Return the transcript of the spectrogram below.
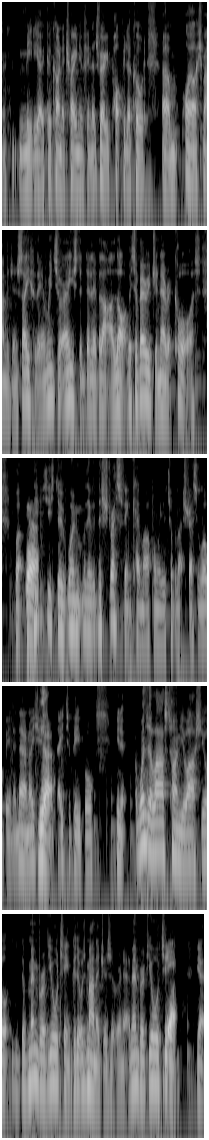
uh, mediocre kind of training thing that's very popular called um, IOSH managing safely and we I used to deliver that a lot it's a very generic course but Yeah. used to when the, the stress thing came up and we were talking about stress and well-being and there and I used Yeah. to say to people you know when's the last time you asked your the member of your team because it was managers that were in it a member of your team Yeah. Yeah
